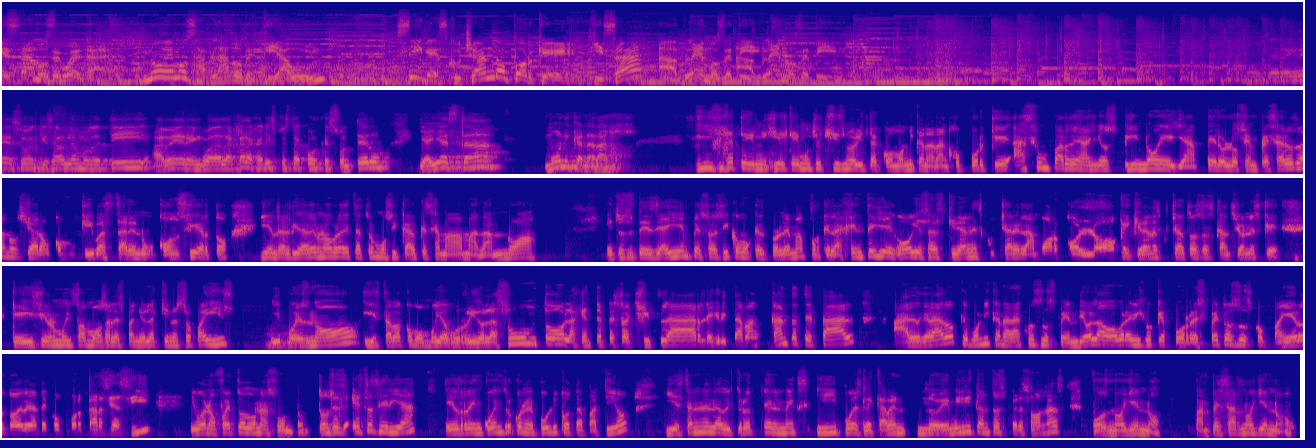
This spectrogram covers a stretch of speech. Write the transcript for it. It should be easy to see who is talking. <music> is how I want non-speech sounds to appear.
Speaker 1: Estamos de vuelta. ¿No hemos hablado de ti aún? Sigue escuchando porque quizá hablemos de ti. Hablemos de ti.
Speaker 2: De regreso en Quizá hablemos de ti. A ver, en Guadalajara, Jalisco está Jorge Soltero y allá está Mónica Naranjo.
Speaker 3: Y fíjate, Miguel, que hay mucho chisme ahorita con Mónica Naranjo porque hace un par de años vino ella, pero los empresarios la anunciaron como que iba a estar en un concierto y en realidad era una obra de teatro musical que se llamaba Madame Noir. Entonces desde ahí empezó así como que el problema porque la gente llegó, ya sabes, querían escuchar el amor coloca y querían escuchar todas esas canciones que, que hicieron muy famosa la española aquí en nuestro país. Y pues no, y estaba como muy aburrido el asunto, la gente empezó a chiflar, le gritaban, cántate tal, al grado que Mónica Naranjo suspendió la obra y dijo que por respeto a sus compañeros no deberían de comportarse así. Y bueno, fue todo un asunto. Entonces, este sería el reencuentro con el público tapatío y están en el auditorio Telmex y pues le caben nueve mil y tantas personas, pues no llenó. Para empezar, no llenó.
